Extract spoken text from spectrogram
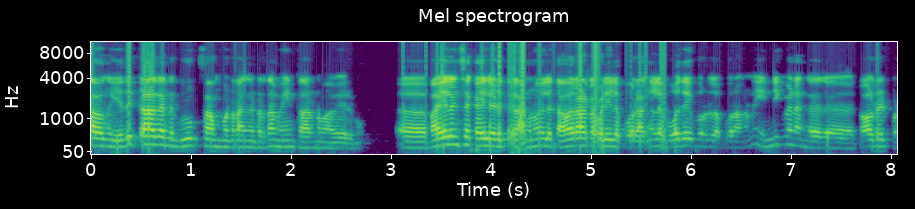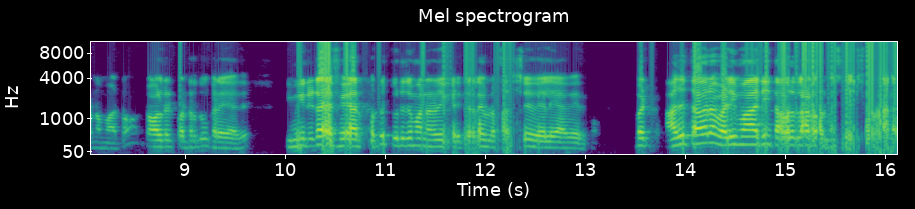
அவங்க எதுக்காக அந்த குரூப் ஃபார்ம் பண்ணுறாங்கன்றது தான் மெயின் காரணமாகவே இருக்கும். வயலன்ஸை கையில் எடுக்கிறாங்களோ இல்லை தவறான வழியில் போகிறாங்க இல்லை போதைப் பொருளில் போகிறாங்கன்னா என்றைக்குமே நாங்கள் அதை டாலரேட் பண்ண மாட்டோம். டாலரேட் பண்ணுறதும் கிடையாது. இமீடியட்டாக எஃப்ஐஆர் போட்டு துரிதமாக நடவடிக்கை எடுக்கிறதா இவ்வளோ ஃபர்ஸ்ட் வேலையாகவே இருக்கும். பட் அது தவிர வழி மாறி தவறுதலான ஒரு மெசேஜ் சொல்கிறாங்க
